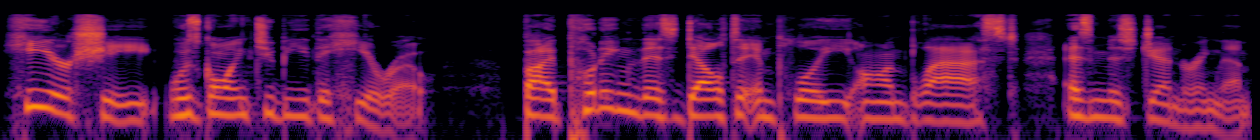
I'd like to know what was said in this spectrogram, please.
he or she was going to be the hero by putting this Delta employee on blast as misgendering them.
